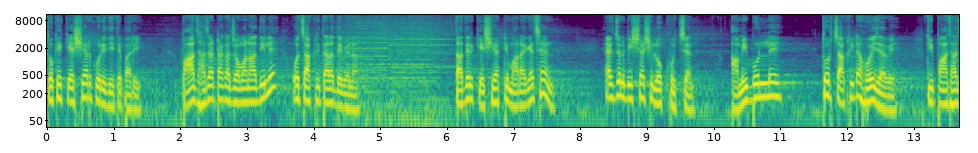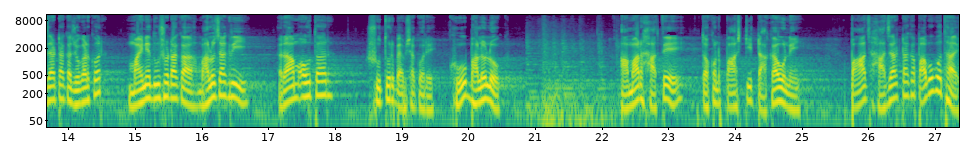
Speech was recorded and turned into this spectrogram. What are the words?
তোকে ক্যাশিয়ার করে দিতে পারি। পাঁচ হাজার টাকা জমা না দিলে ও চাকরি তারা দেবে না। তাদের ক্যাশিয়ারটি মারা গেছেন। একজন বিশ্বাসী লোক খুঁজছেন। আমি বললে, তোর চাকরিটা হয়ে যাবে। তুই পাঁচ হাজার টাকা জোগাড় কর। মাইনে দুশো টাকা। ভালো চাকরি। রাম অবতার সুতোর ব্যবসা করে। খুব ভালো লোক। আমার হাতে তখন পাঁচটি টাকাও নেই। পাঁচ হাজার টাকা পাবো কোথায়?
